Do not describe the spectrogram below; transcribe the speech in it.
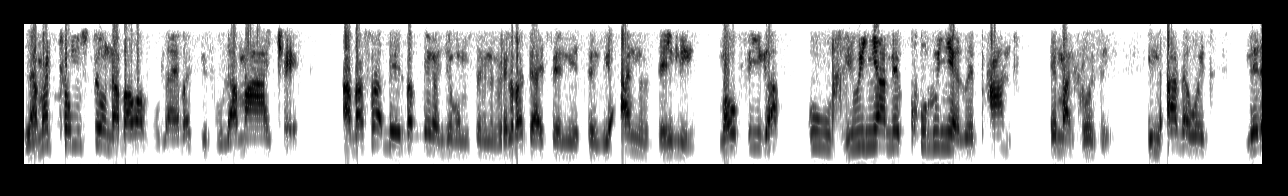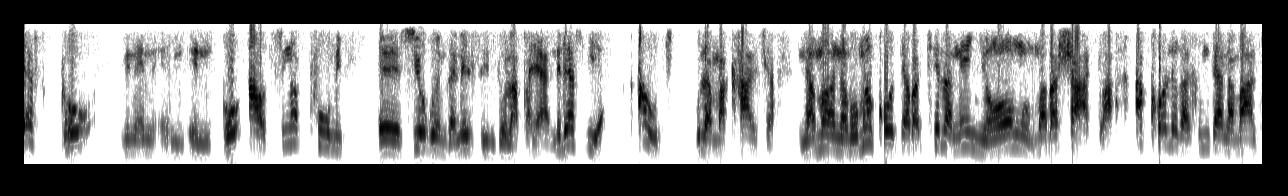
lama tombstone abawavulayo basivula amatshe. Abasabeli bakubeka njengomsebenzi vele bathi hayi seni- senze i-unveiling mawufika kudliwa inyama ekhulunyelwe phansi emadlozini. In other words let us go I mean, and, and, and go out singaphumi eh siyokwenza lezi zinto laphaya let us be out kulama culture nama nabomakoti abathela ngenyongo mabashadwa akhole kahle umntana abantu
